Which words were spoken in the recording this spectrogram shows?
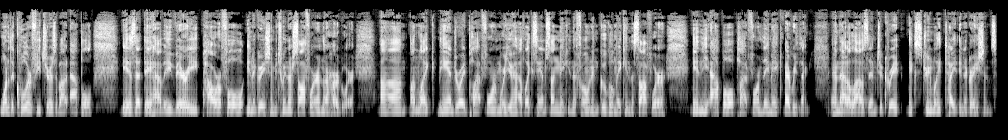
one of the cooler features about Apple is that they have a very powerful integration between their software and their hardware. Um, unlike the Android platform where you have like Samsung making the phone and Google making the software, in the Apple platform, they make everything. And that allows them to create extremely tight integrations.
